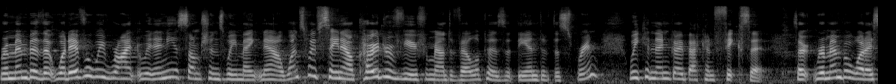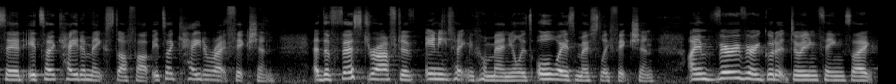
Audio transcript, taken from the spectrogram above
Remember that whatever we write, with any assumptions we make now, once we've seen our code review from our developers at the end of the sprint, we can then go back and fix it. So remember what I said, it's okay to make stuff up. It's okay to write fiction. Uh, The first draft of any technical manual is always mostly fiction. I am very, very good at doing things like,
